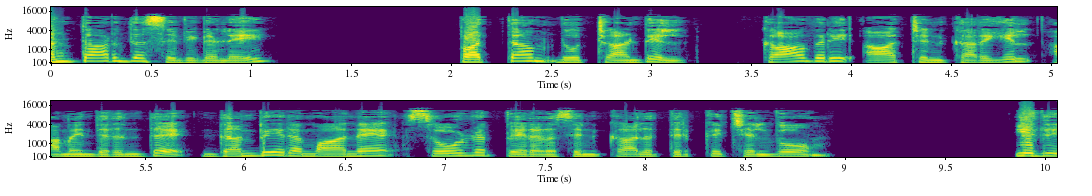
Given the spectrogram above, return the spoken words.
அன்பார்ந்த செவிகளே பத்தாம் நூற்றாண்டில் காவிரி ஆற்றின் கரையில் அமைந்திருந்த கம்பீரமான சோழப் பேரரசின் காலத்திற்குச் செல்வோம். இது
